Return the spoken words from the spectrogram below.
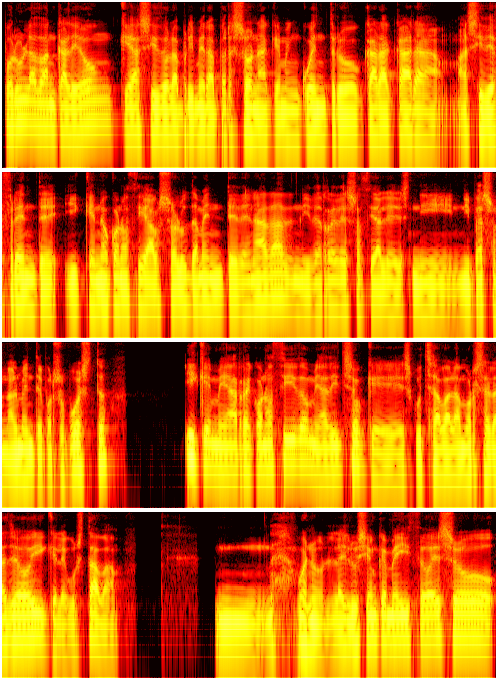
Por un lado, Anca León, que ha sido la primera persona que me encuentro cara a cara, así de frente, y que no conocía absolutamente de nada, ni de redes sociales, ni, ni personalmente, por supuesto, y que me ha reconocido, me ha dicho que escuchaba La Amor será yo y que le gustaba. Mm, bueno, la ilusión que me hizo eso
